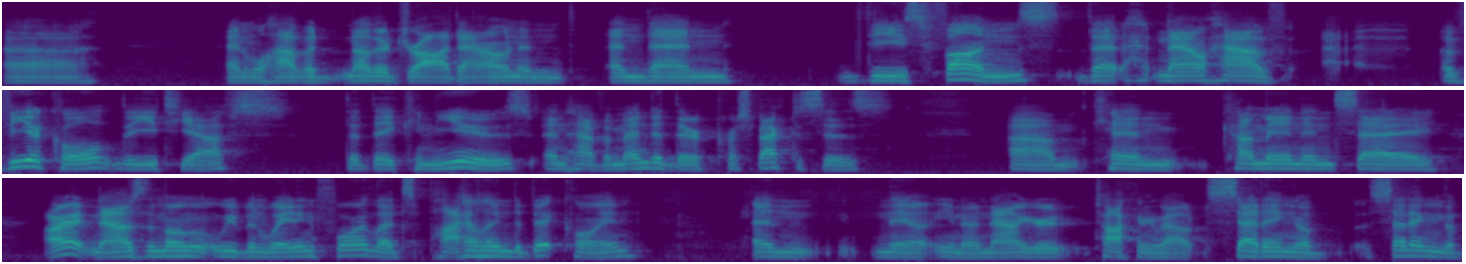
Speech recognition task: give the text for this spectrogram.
uh, and we'll have another drawdown and and then these funds that now have a vehicle, the ETFs, that they can use and have amended their prospectuses um, can come in and say, all right, now's the moment we've been waiting for. Let's pile into Bitcoin. And now, you know, now you're talking about setting a setting the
